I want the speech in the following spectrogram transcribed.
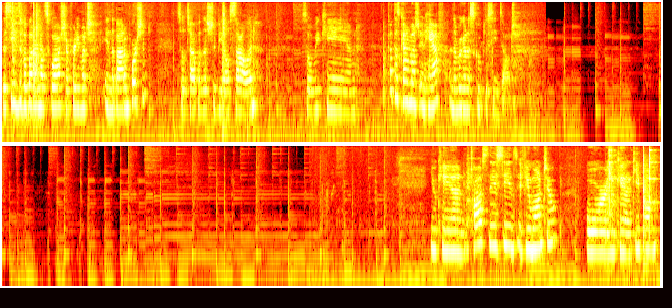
The seeds of a butternut squash are pretty much in the bottom portion so the top of this should be all solid. So we can cut this kind of much in half and then we're going to scoop the seeds out. You can toss these seeds if you want to, or you can keep them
